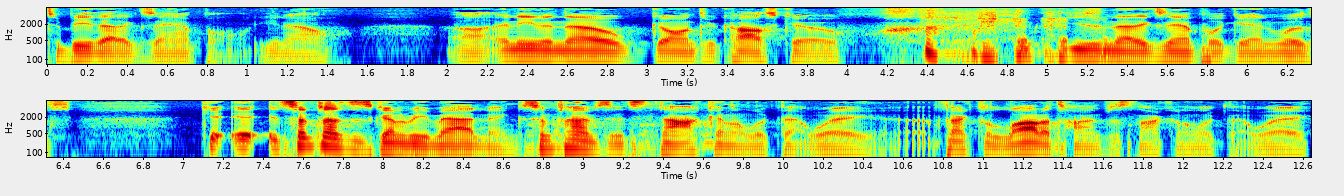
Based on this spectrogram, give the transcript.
to be that example, you know. Uh, and even though going through Costco, using that example again was, it, it, sometimes it's going to be maddening. Sometimes it's not going to look that way. In fact, a lot of times it's not going to look that way.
